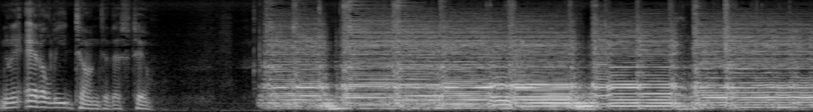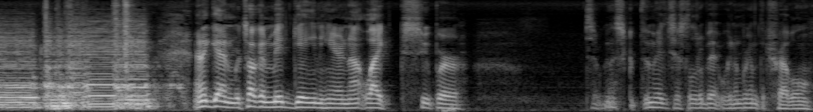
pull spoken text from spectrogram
I'm going to add a lead tone to this too. And again, we're talking mid gain here, not like super. So we're going to scoop the mids just a little bit. We're going to bring up the treble.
